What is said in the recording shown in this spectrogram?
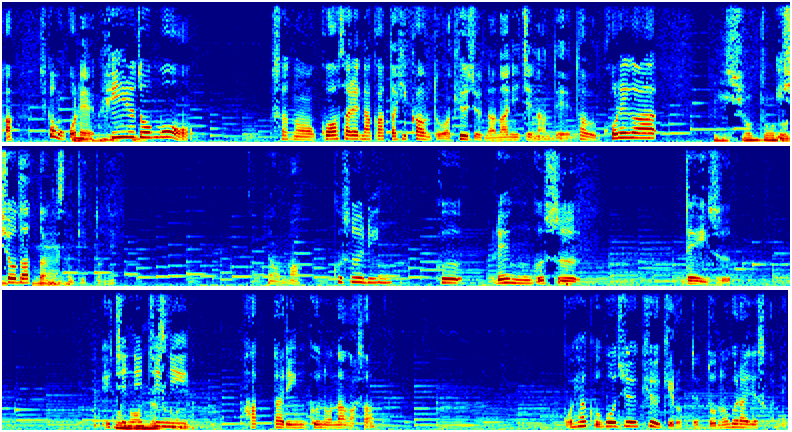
あ、しかもこれ、うんフィールドも、その、壊されなかった日カウントが97日なんで、多分これが一緒ってことですね一緒だったんですね、きっとね。でも、マックスリンク、レングス、デイズ。1これ何ですかね？日に貼ったリンクの長さ？559キロってどのぐらいですかね？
